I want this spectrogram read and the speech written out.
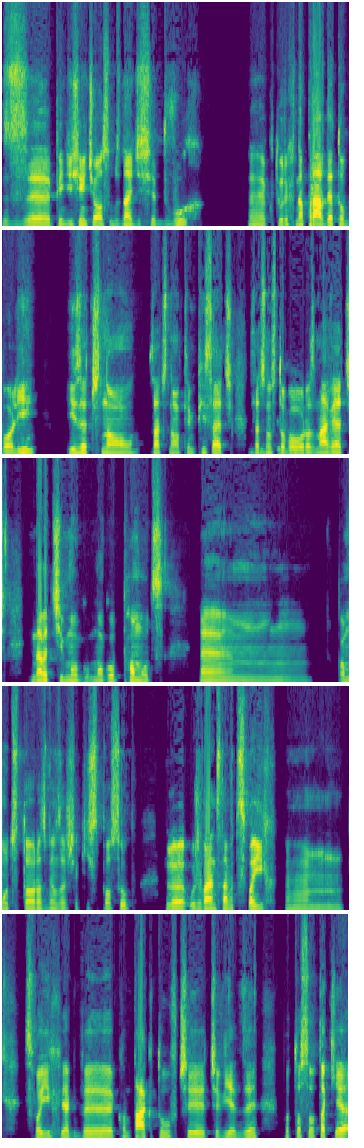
z 50 osób znajdzie się dwóch, e, których naprawdę to boli i zaczną, zaczną o tym pisać, zaczną z tobą rozmawiać. Nawet ci mogą, mogą pomóc, em, pomóc to rozwiązać w jakiś sposób, używając nawet swoich, em, swoich jakby kontaktów czy, czy wiedzy, bo to są takie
